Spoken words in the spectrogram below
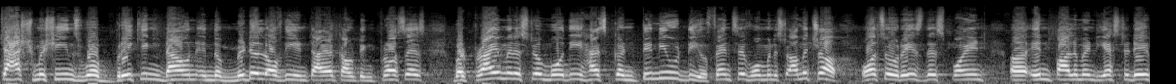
cash machines were breaking down in the middle of the entire counting process. But Prime Minister Modi has continued the offensive. Home Minister Amit Shah also raised this point uh, in Parliament yesterday.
